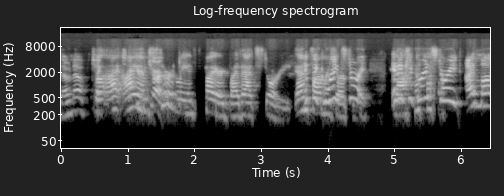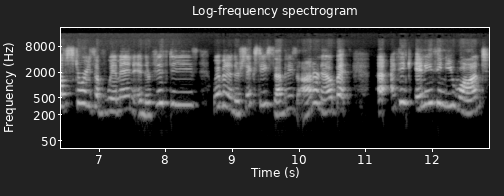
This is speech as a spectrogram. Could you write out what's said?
Don't know. Check, well, I, I am certainly inspired by that story. And it's a great story. And yeah. it's a great story. I love stories of women in their 50s, women in their 60s, 70s. I don't know. But uh, I think anything you want,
